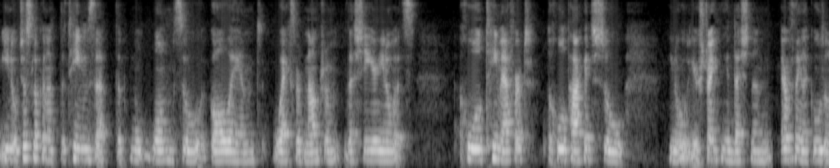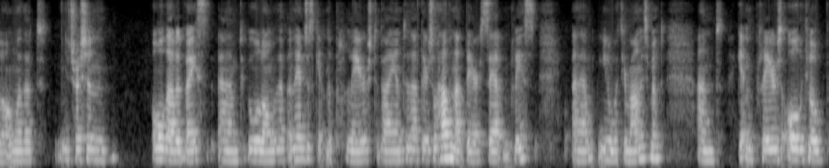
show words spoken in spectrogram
you know just looking at the teams that that won so Galway and Wexford and Antrim this year. You know it's a whole team effort the whole package. So, you know, your strength and conditioning, everything that goes along with it, nutrition, all that advice um, to go along with it, and then just getting the players to buy into that there. So having that there set in place, um, you know, with your management and getting players, all the club,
